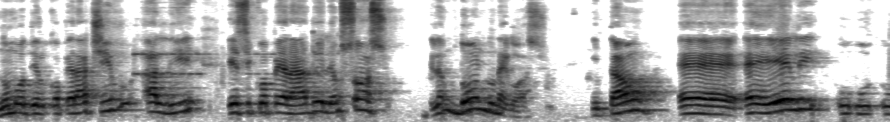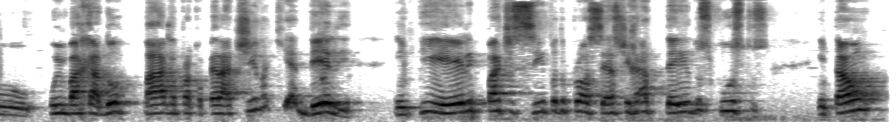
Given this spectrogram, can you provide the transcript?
No modelo cooperativo, ali, esse cooperado ele é um sócio, ele é um dono do negócio. Então, é, é ele, o, o, o embarcador paga para a cooperativa, que é dele, em que ele participa do processo de rateio dos custos. Então,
